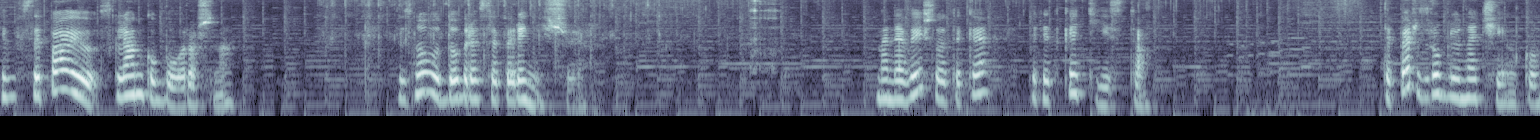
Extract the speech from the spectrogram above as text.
і всипаю склянку борошна. І знову добре все перемішую. У мене вийшло таке рідке тісто. Тепер зроблю начинку.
